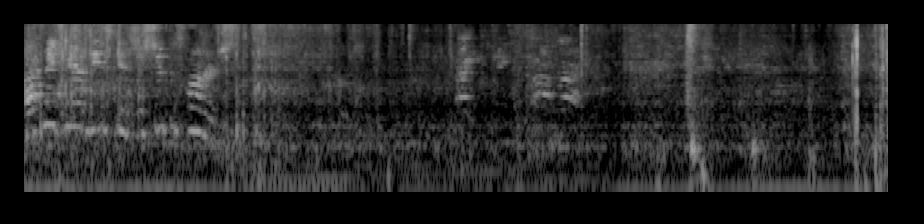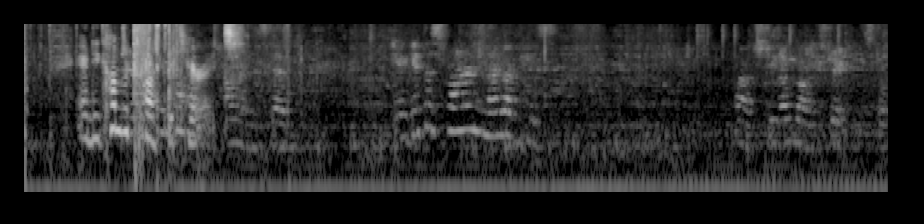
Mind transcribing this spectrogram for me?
I'll take care of these kids. Just shoot the spawners. And he comes across a carrot. Yeah, get the spawners and I got these. Shoot, I'm going straight for the storm.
